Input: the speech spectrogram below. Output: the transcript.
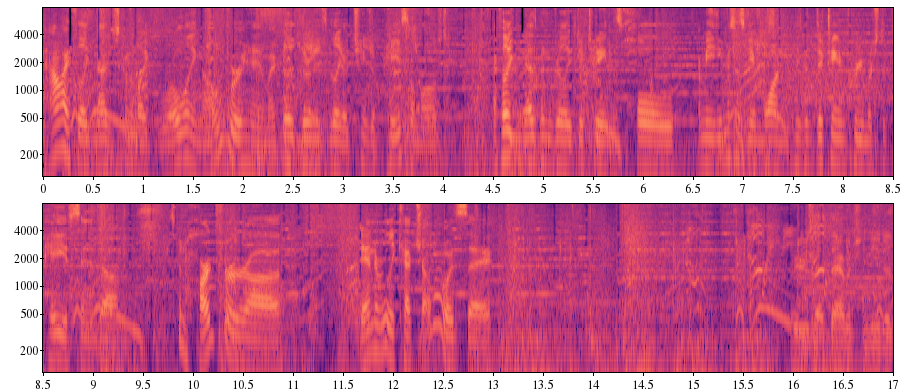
now I feel like Ned's just kind of like rolling over him. I feel like there needs to be like a change of pace almost. I feel like Ned's been really dictating this whole. I mean, even since game one, he's been dictating pretty much the pace, and um, it's been hard for uh, Dan to really catch up. I would say. Here's that damage you needed.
